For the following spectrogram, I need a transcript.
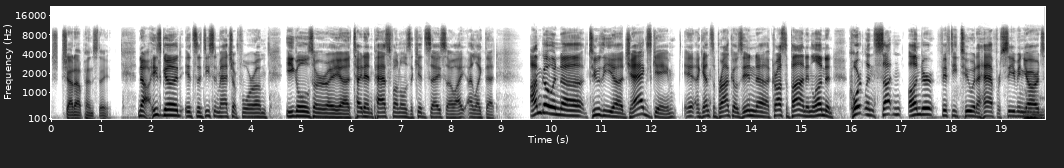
sh- Shout out Penn State. No, he's good. It's a decent matchup for him. Eagles are a uh, tight end pass funnel, as the kids say. So I, I like that. I'm going uh, to the uh, Jags game against the Broncos in uh, across the pond in London. Courtland Sutton under 52 and a half receiving yards.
